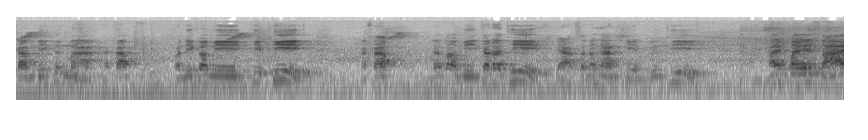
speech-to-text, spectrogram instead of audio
กรรมนี้ขึ้นมานะครับ วันนี้ก็มีพี่ๆนะครับ แล้วก็มีเจ้าหน้าที่จากสำนักงานเขตพื้นที่ ไปไปสาย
